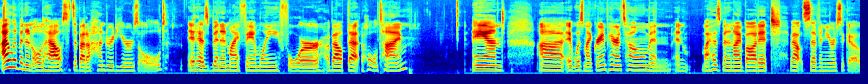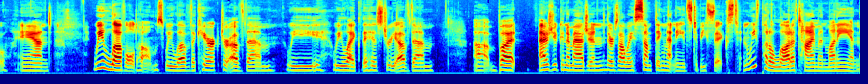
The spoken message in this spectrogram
I live in an old house. It's about a 100 years old. It has been in my family for about that whole time and uh, it was my grandparents' home, and and my husband and I bought it about seven years ago, and we love old homes. We love the character of them. We we like the history of them, uh, but as you can imagine, there's always something that needs to be fixed. And we've put a lot of time and money and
